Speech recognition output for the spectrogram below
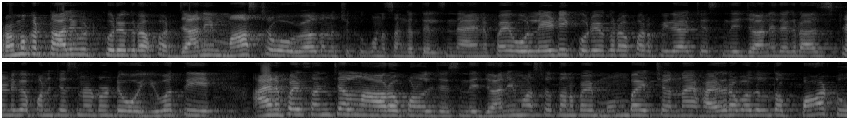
ప్రముఖ టాలీవుడ్ కొరియోగ్రాఫర్ జానీ మాస్టర్ ఓ వేదన చిక్కుకున్న సంగతి తెలిసింది. ఆయనపై ఓ లేడీ కొరియోగ్రాఫర్ ఫిర్యాదు చేసింది. జానీ దగ్గర అసిస్టెంట్గా పనిచేస్తున్నటువంటి ఓ యువతి ఆయనపై సంచలన ఆరోపణలు చేసింది. జానీ మాస్టర్ తనపై ముంబై చెన్నై హైదరాబాద్లతో పాటు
